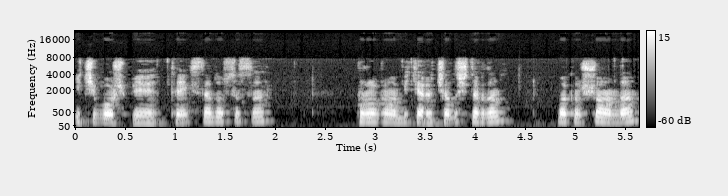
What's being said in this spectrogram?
İçi boş bir txt dosyası. Programı bir kere çalıştırdım. Bakın şu anda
